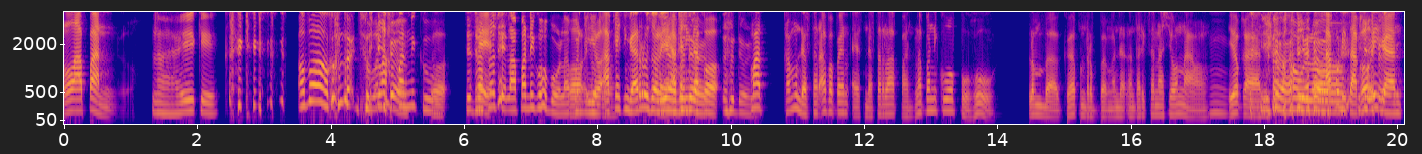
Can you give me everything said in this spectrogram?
8. Lah iki. Apa kon gak coba Iya. lapan niku? Oh, jelasno sik 8 niku apa? 8 oh niku iya, apa? akeh sing garu soalnya. Iya, akeh sing betul. takok. Betul. Mat, kamu daftar apa PNS? Daftar 8. 8 iku opo? Ho. Lembaga Penerbangan dan Antariksa Nasional. Hmm. Iya kan? Ya Allah. aku ditakoki kan.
